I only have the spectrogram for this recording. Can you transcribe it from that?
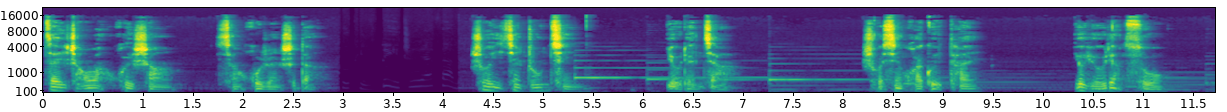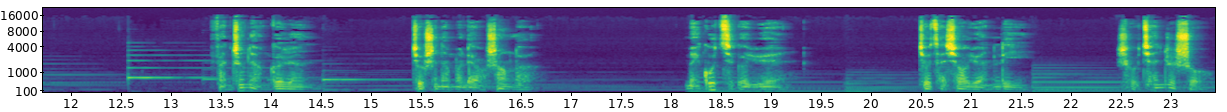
在一场晚会上相互认识的，说一见钟情。有点假，说心怀鬼胎，又有点俗。反正两个人就是那么聊上了。没过几个月，就在校园里手牵着手。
